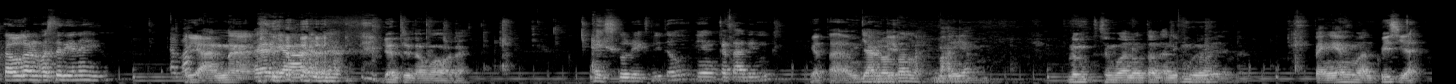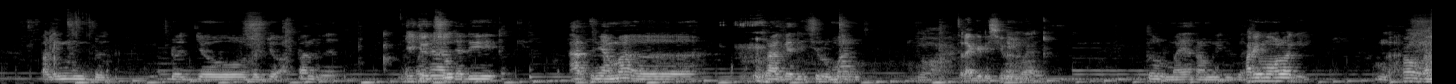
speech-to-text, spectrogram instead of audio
tahu kan pasti Riana itu Apa? Riana eh Riana ganti nama orang High School DxD tahu yang kata Adin nggak tahu Jangan nonton lah, bahaya. belum semua nonton anime pengen One Piece ya paling do, dojo dojo apa namanya? Pokoknya Jujutsu. jadi artinya mah eh, tragedi siluman. Wah, tragedi siluman. Itu lumayan ramai juga. Harimau lagi? Enggak. Oh enggak.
